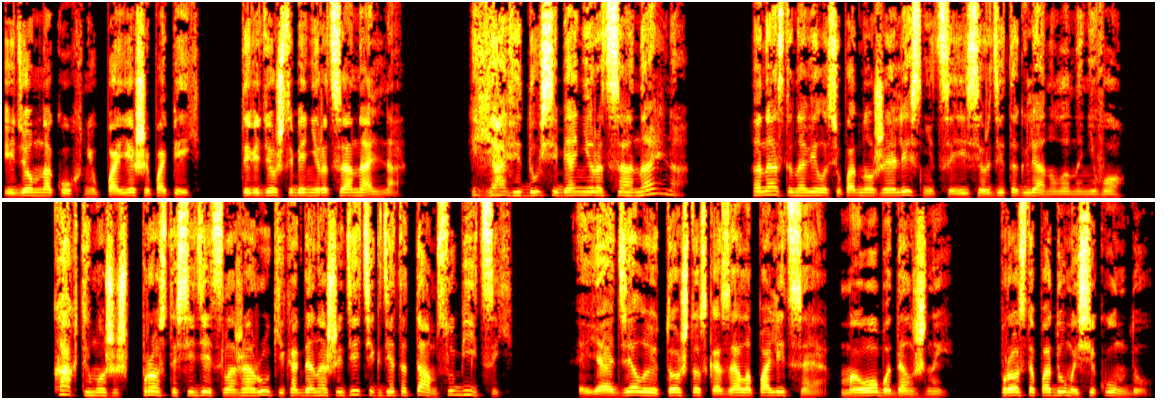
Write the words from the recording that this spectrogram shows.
Идем на кухню, поешь и попей. Ты ведешь себя нерационально. Я веду себя нерационально? Она остановилась у подножия лестницы и сердито глянула на него. Как ты можешь просто сидеть сложа руки, когда наши дети где-то там с убийцей? Я делаю то, что сказала полиция. Мы оба должны. Просто подумай секунду.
